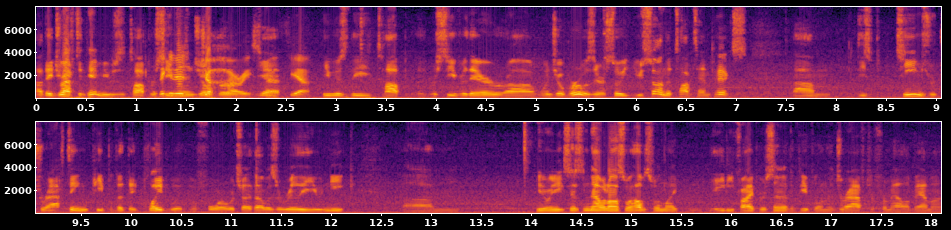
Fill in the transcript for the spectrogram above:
Uh, they drafted him. He was the top receiver in Joe Burrow. Jahari Yeah, Smith. Yeah. he was the top receiver there uh, when Joe Burrow was there. So you saw in the top ten picks, um, these teams were drafting people that they played with before, which I thought was a really unique, um, you know, unique system. Now it also helps when like eighty-five percent of the people in the draft are from Alabama,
